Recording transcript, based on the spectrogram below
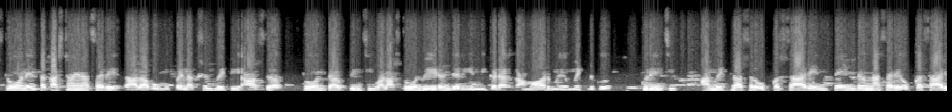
స్టోన్ ఎంత కష్టమైనా సరే దాదాపు ముప్పై లక్షలు పెట్టి ఆ స్టోన్ తప్పించి వాళ్ళు ఆ స్టోన్ వేయడం జరిగింది ఇక్కడ అమ్మవారి మెట్లకు గురించి. ఆ మెట్లు అసలు ఒక్కసారి ఎంత ఎండ ఉన్నా సరే ఒక్కసారి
